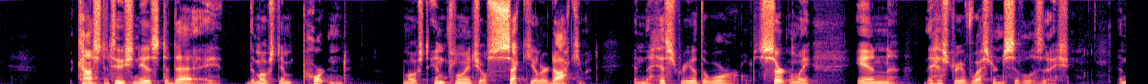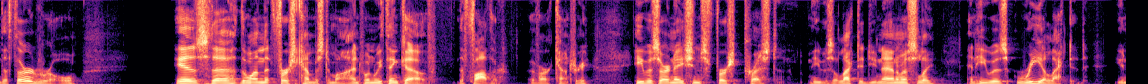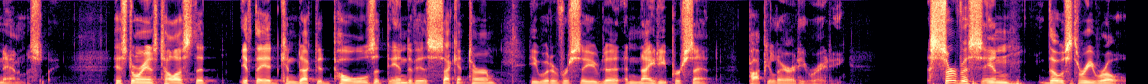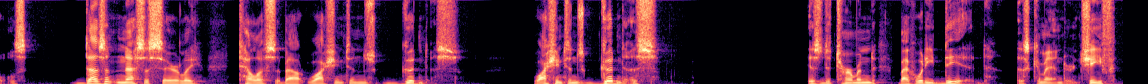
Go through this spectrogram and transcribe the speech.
The Constitution is today the most important, the most influential secular document in the history of the world, certainly in the history of Western civilization. And the third role is the, the one that first comes to mind when we think of the father of our country, he was our nation's first president. He was elected unanimously and he was reelected unanimously. Historians tell us that if they had conducted polls at the end of his second term, he would have received a, a 90% popularity rating. Service in those three roles doesn't necessarily tell us about Washington's goodness. Washington's goodness is determined by what he did as Commander in Chief,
